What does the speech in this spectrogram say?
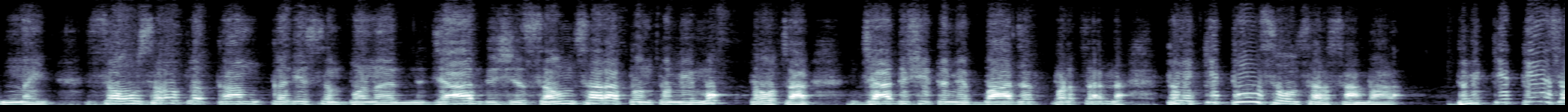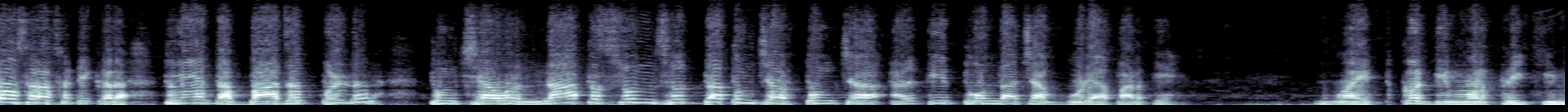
नाही. संसारातलं काम कधी संपणार ज्या दिवशी संसारातून तुम्ही मुक्त होचाल ज्या दिवशी तुम्ही बाजत पडचाल ना तुम्ही किती संसार सांभाळा. तुम्ही किती संसारासाठी करा? तुम्ही एकदा बाजत पडलं तुमच्यावर नात सुन सुद्धा तुमच्यावर तुमच्या अर्थी तोंडाच्या गुड्या पाडते. वाईट कधी मरते की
